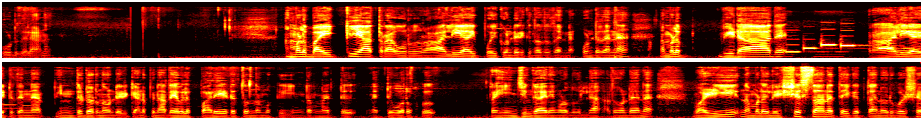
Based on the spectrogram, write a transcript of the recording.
കൂടുതലാണ്. നമ്മൾ ബൈക്ക് യാത്ര ഒരു റാലിയായി പോയിക്കൊണ്ടിരിക്കുന്നത് തന്നെ കൊണ്ട് തന്നെ നമ്മൾ വിടാതെ റാലിയായിട്ട് തന്നെ പിന്തുടർന്നുകൊണ്ടിരിക്കുകയാണ്. പിന്നെ അതേപോലെ പലയിടത്തും നമുക്ക് ഇന്റർനെറ്റ് നെറ്റ്വർക്ക് റേഞ്ചും കാര്യങ്ങളൊന്നുമില്ല. അതുകൊണ്ട് തന്നെ വഴി നമ്മൾ ലക്ഷ്യസ്ഥാനത്തേക്ക് എത്താൻ ഒരുപക്ഷെ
